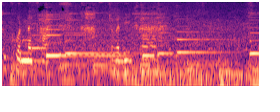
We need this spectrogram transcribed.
ทุกๆ คนนะคะค่ะสวัสดีค่ะ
